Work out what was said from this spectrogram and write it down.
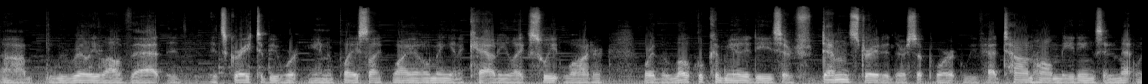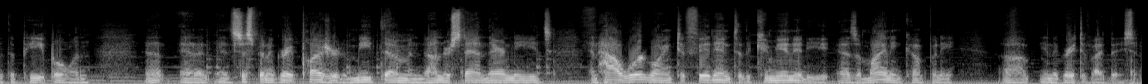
Um, we really love that. It, it's great to be working in a place like Wyoming, in a county like Sweetwater, where the local communities have demonstrated their support. We've had town hall meetings and met with the people, and, and, and it's just been a great pleasure to meet them and to understand their needs and how we're going to fit into the community as a mining company uh, in the Great Divide Basin.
